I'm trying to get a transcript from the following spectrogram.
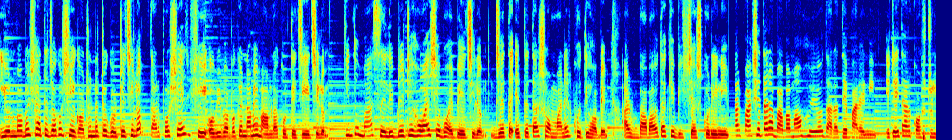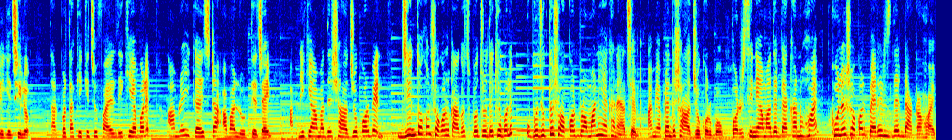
ইউনবমের সাথে যখন সেই ঘটনাটা ঘটেছিল, তারপর সে সেই অভিভাবকের নামে মামলা করতে চেয়েছিল। কিন্তু মা সেলিব্রিটি হওয়ায় সে ভয় পেয়েছিল যে এতে তার সম্মানের ক্ষতি হবে। আর বাবাও তাকে বিশ্বাস করেনি। তার পাশে তারা বাবা মা হয়েও দাঁড়াতে পারেনি। এটাই তার কষ্ট লেগেছিল। তারপর তাকে কিছু ফাইল দেখিয়ে বলে, আমরা এই কাজটা আবার লড়তে চাই। আপনি কি আমাদের সাহায্য করবেন? জিন তখন সকল কাগজপত্র দেখে বলে, উপযুক্ত সকল প্রমাণই এখানে আছে। আমি আপনাদের সাহায্য করব। পরের সিনে আমাদের দেখানো হয় স্কুলের সকল প্যারেন্টসদের ডাকা হয়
